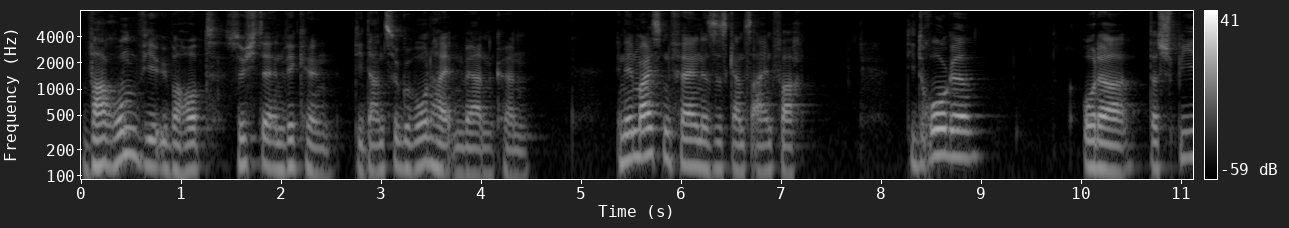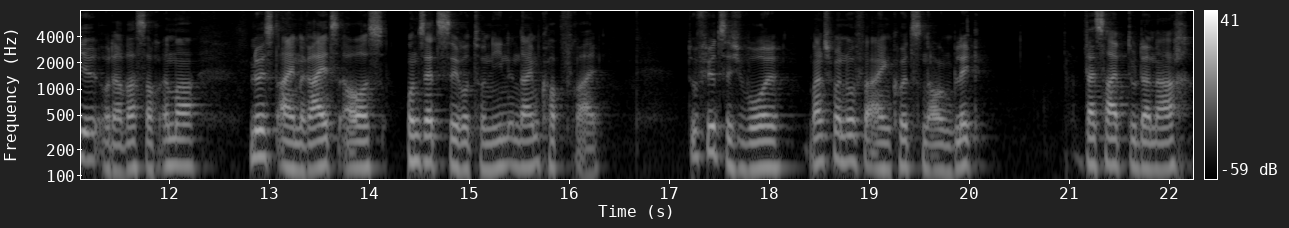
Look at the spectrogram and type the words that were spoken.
warum wir überhaupt Süchte entwickeln, die dann zu Gewohnheiten werden können. In den meisten Fällen ist es ganz einfach. Die Droge oder das Spiel oder was auch immer löst einen Reiz aus und setzt Serotonin in deinem Kopf frei. Du fühlst dich wohl, manchmal nur für einen kurzen Augenblick, weshalb du danach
